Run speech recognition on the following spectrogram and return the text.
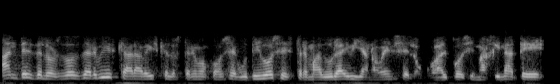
antes de los dos derbis que ahora veis que los tenemos consecutivos Extremadura y Villanovense lo cual pues imagínate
